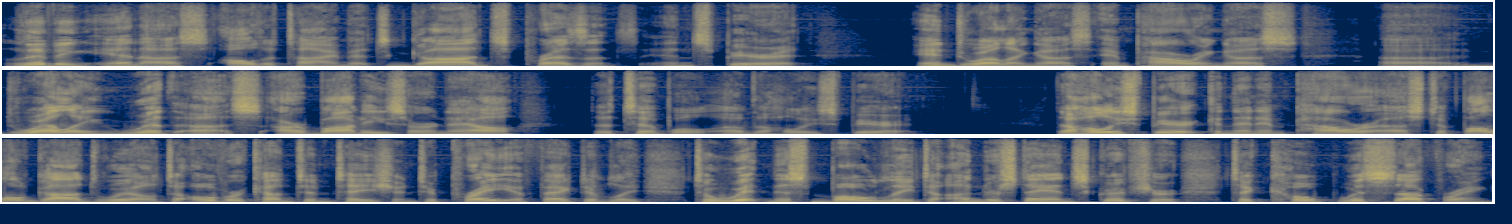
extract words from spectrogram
living in us all the time. It's God's presence in spirit indwelling us, empowering us uh, dwelling with us. Our bodies are now the temple of the Holy Spirit. The Holy Spirit can then empower us to follow God's will, to overcome temptation, to pray effectively, to witness boldly, to understand Scripture, to cope with suffering.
